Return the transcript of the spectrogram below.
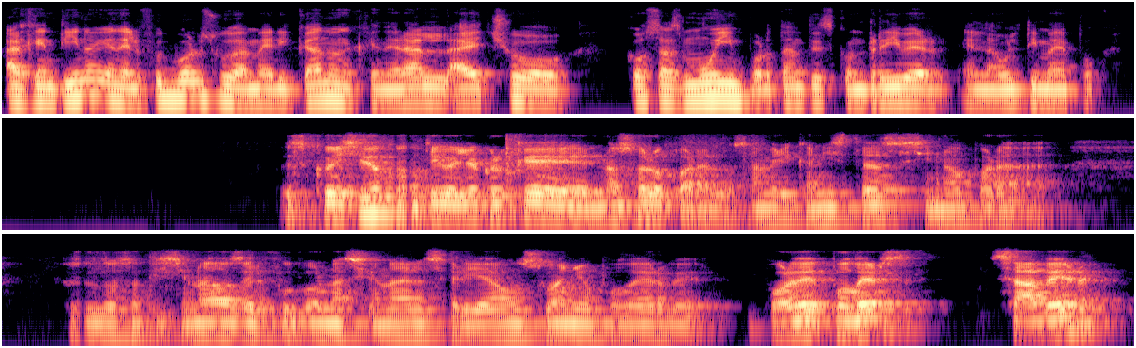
argentino y en el fútbol sudamericano en general? Ha hecho cosas muy importantes con River en la última época. Pues coincido contigo, yo creo que no solo para los americanistas, sino para pues, los aficionados del fútbol nacional sería un sueño poder ver, poder, poder saber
